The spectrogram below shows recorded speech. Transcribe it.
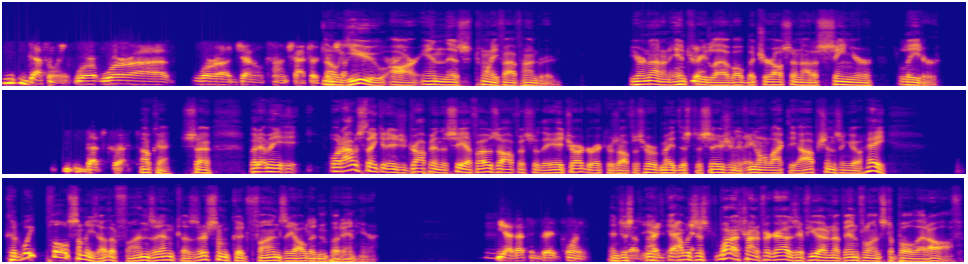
Definitely, we're we're uh, we're a general contractor. No, you contractor. are in this 2500. You're not an entry Yeah. level, but you're also not a senior leader. That's correct. Okay. So, but I mean, it- what I was thinking is you drop in the CFO's office or the HR director's office, whoever made this decision, if you don't like the options, and go, hey, could we pull some of these other funds in because there's some good funds they all didn't put in here. Hmm. Yeah, that's a great point. And just, Yep, if, I, was just what I was trying to figure out is if you had enough influence to pull that off.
